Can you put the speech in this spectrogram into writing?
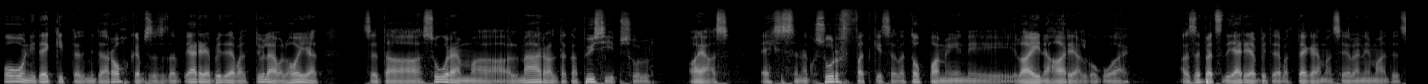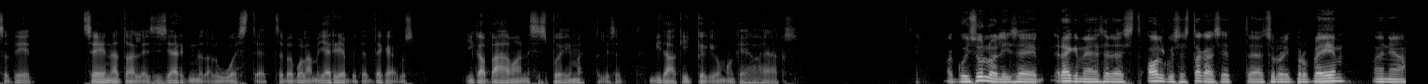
fooni tekitad, mida rohkem sa seda järjepidevalt üleval hoiad, seda suuremal määral ta ka püsib sul ajas. ehk siis sa nagu surfadki selle dopamiini laineharjal kogu aeg. aga sa pead seda järjepidevalt tegema, see ei ole niimoodi, et sa teed see nädal ja siis järgmine nädal uuesti, et see peab olema järjepidev tegevus. igapäevane siis põhimõtteliselt, midagi ikkagi oma keha heaks. aga kui sul oli see, räägime sellest algusest tagasi, et äh, sul oli probleem, on ju,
